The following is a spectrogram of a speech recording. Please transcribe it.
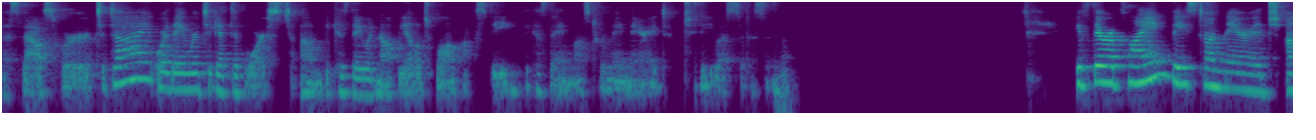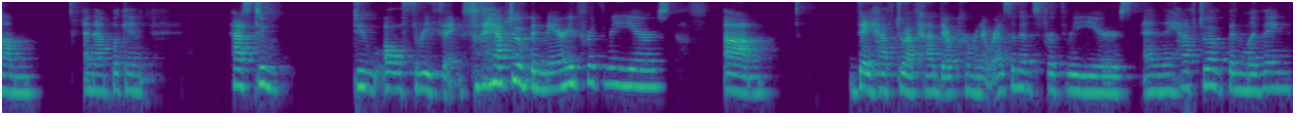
a spouse were to die or they were to get divorced um, because they would not be eligible on Box B because they must remain married to the US citizen. If they're applying based on marriage, um, an applicant has to do all three things. So they have to have been married for three years. Um, they have to have had their permanent residence for three years and they have to have been living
